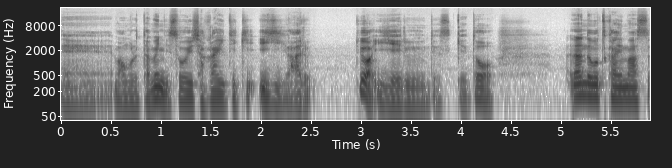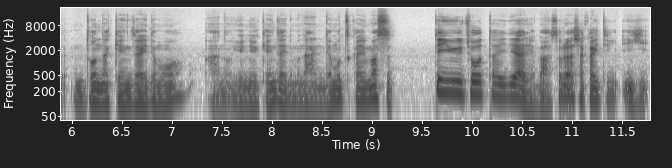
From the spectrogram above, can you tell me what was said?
えー、守るためにそういう社会的意義があるとは言えるんですけど何でも使いますどんな建材でもあの輸入建材でも何でも使いますっていう状態であればそれは社会的意義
